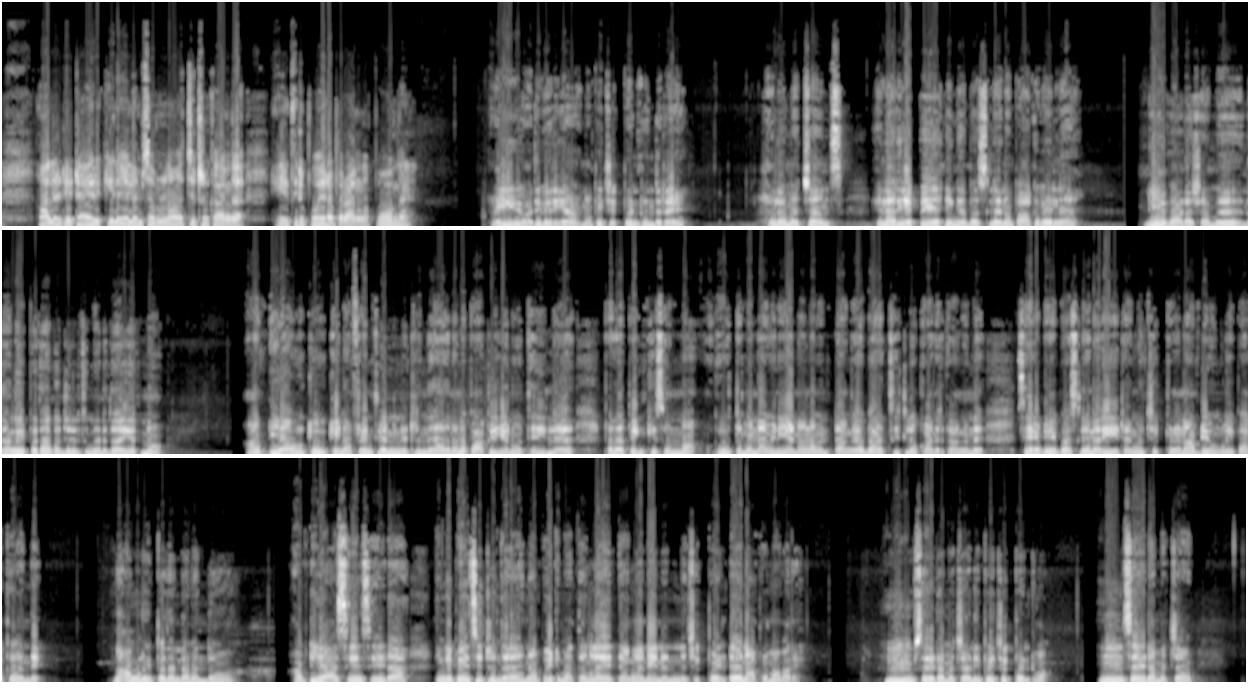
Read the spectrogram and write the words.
ஆல்ரெடி டயர் கீழே எலுமிச்சம்லாம் வச்சுட்டு இருக்காங்க. ஏற்றிட்டு போயிட போகிறாங்க போங்க. ஐயோ அது வேறையா? நான் போய் செக் பண்ணிட்டு வந்துடுறேன். ஹலோ மச்சான்ஸ். எல்லாரும் எப்போ ஏறினீங்க? பஸ்ஸில் நான் பார்க்கவே இல்லை. டேய் வாடா ஷாமு. நாங்கள் இப்போ தான் கொஞ்ச நேரத்துக்கு முன்னாடி தான் ஏறினோம். அப்படியா? ஓகே ஓகே நான் ஃப்ரெண்ட்ஸில் நின்றுட்டு இருந்தேன். அதனால் பார்க்கலையான்னு தெரியல. இப்போதான் பிங்கி சொன்னான். கௌதம் அண்ணா வினய் அண்ணாலாம் வந்துட்டாங்க. பேக் சீட்டில் உட்காந்துருக்காங்கன்னு சரி அப்படியே பஸ்ஸில் எல்லோரும் ஏறிட்டாங்கன்னு செக் பண்ணனா அப்படியே உங்களையும் பார்க்க வந்தேன். நாங்களும் இப்போ வந்தோம். அப்படியா? சரி சரிடா. நீங்கள் பேசிகிட்டு இருங்க. நான் போயிட்டு மற்றவங்களாம் ஏற்றாங்களான்னு என்னென்னு செக் பண்ணிட்டு நான் அப்புறமா வரேன். ம் சரிடா மச்சான் நீ போய் செக் பண்ணிட்டு வா. ம் சரிடா மச்சான்.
